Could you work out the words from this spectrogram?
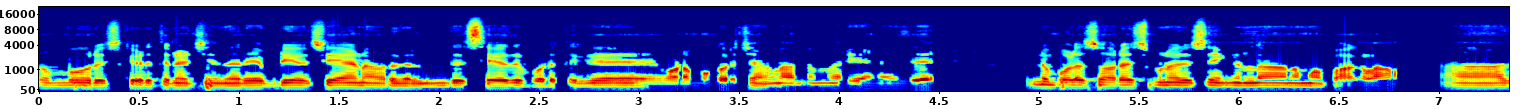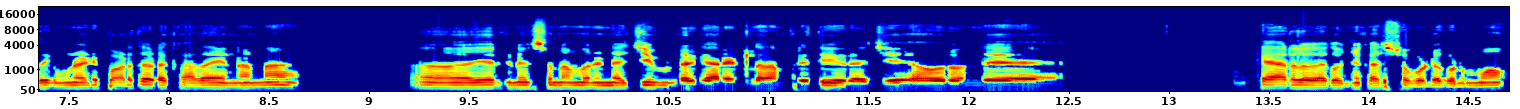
ரொம்ப ரிஸ்க் எடுத்து நடிச்சிருந்தார். எப்படியும் சேன் அவர்கள் வந்து சேது படத்துக்கு உடம்பு குறைச்சாங்களா? அந்த மாதிரியான இது. இன்னும் பல சுவாரஸ்யமான விஷயங்கள்லாம் நம்ம பார்க்கலாம். அதுக்கு முன்னாடி படத்தோட கதை என்னென்னா ஏற்கனவே சொன்ன மாதிரி நஜீப்ன்ற கேரக்டர் தான் பிருத்திவிராஜ் அவர் வந்து கேரளாவில் கொஞ்சம் கஷ்டப்பட்ட குடும்பம்.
